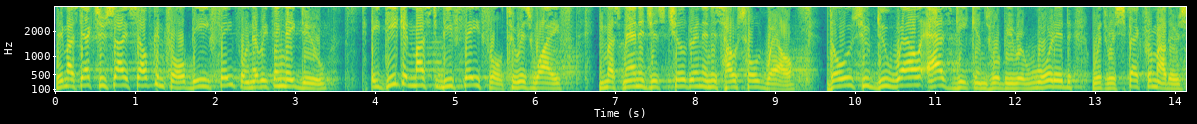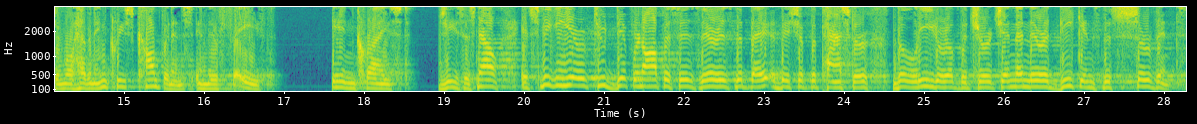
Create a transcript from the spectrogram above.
They must exercise self-control, be faithful in everything they do. A deacon must be faithful to his wife. He must manage his children and his household well. Those who do well as deacons will be rewarded with respect from others and will have an increased confidence in their faith in Christ Jesus. Now, it's speaking here of two different offices. There is the bishop, the pastor, the leader of the church, and then there are deacons, the servant.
